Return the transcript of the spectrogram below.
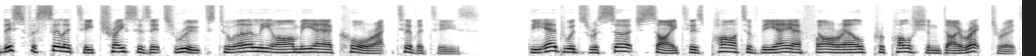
This facility traces its roots to early Army Air Corps activities. The Edwards Research Site is part of the AFRL Propulsion Directorate,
